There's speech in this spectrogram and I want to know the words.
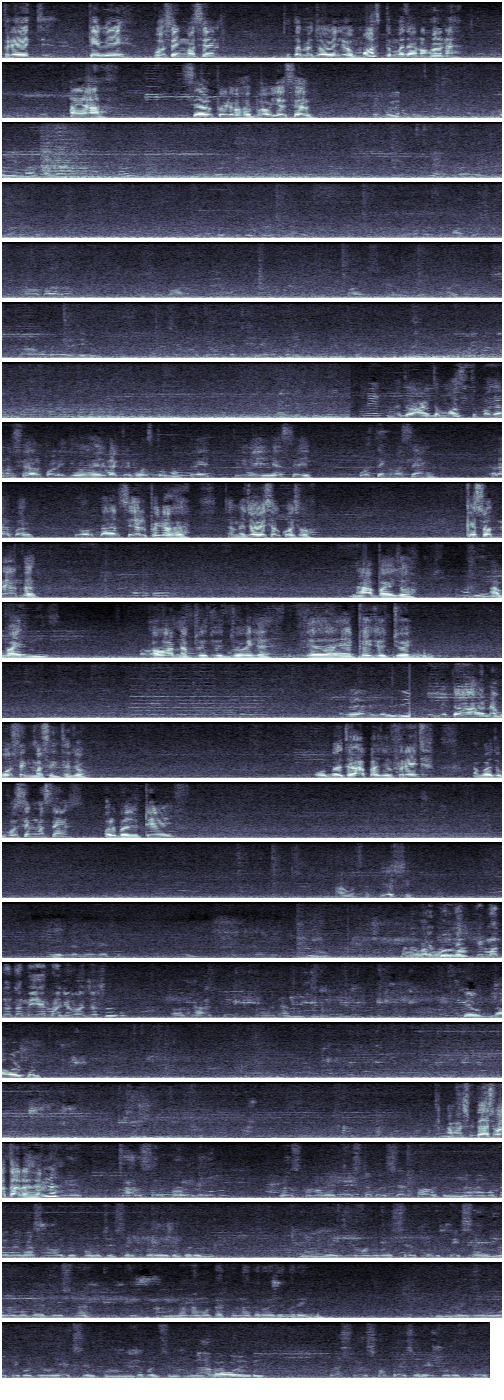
ફ્રીજ ટીવી વોશિંગ મશીન તો તમે જોઈ લો મસ્ત મજાનો હે ને અહીંયા સેલ પડ્યો છે, ભવ્ય સેલ હવે એમાં નાના નાનાનું કેટલા છે? હા, ઓલું LG નું? મિત્રો અહીં તો મસ્ત મજાનો સેલ પડી ગયો છે ઇલેક્ટ્રિક વસ્તુમાં fridge TV AC washing machine બરાબર. જોરદાર સેલ પડ્યો છે. તમે જોઈ શકો છો. કેશોદની અંદર. ના ભાઈ, જો. આ ભાઈ સવારના ફ્રીજ જ જોઈ છે. અત્યારે અહીંયા ફ્રીજ જ જોઈ. અને એલજી મિત્ર, આ છે ને વોશિંગ મશીન છે, જો. ઓ બાજુ, આ બાજુ ફ્રીજ આ બાજુ વોશિંગ મશીન ઓલ બાજુ ટીવી આવું છે એસી લઈ લે ને એક એસી અને વર્લપુલમાં કિંમત તો તમે એમાં જોવા જશો ને તો આ સ્પેસમાં વધારે આ વર્લપુલ આમાં સ્પેસ વધારે છે એમ ને? ચાર સેલ્ફ આવી જાય પ્લસ તમારે એડજસ્ટેબલ સેલ્ફ આવે તમે નાના મોટા કઈ વાસણ હોય તો પણ જે સેલ્ફ કરવી હોય તો કરી હોય. એક્ઝામની સેલ્ફ કેમ ફિક્સ આવે નાના મોટા એડજસ્ટ થાય. નાના મોટા ખાના કરો છે ઘરે. એલજીમાં મોટી બોટલ એક સેલ્ફ આવે ડબલ સેલ્ફ આમાં વોરંટી દસ વર્ષ કમ્પ્રેસર એક વર્ષ ફૂલ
